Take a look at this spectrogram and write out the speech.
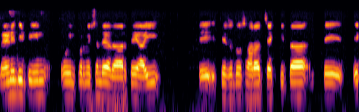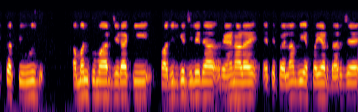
ਮਹਿਣੇ ਦੀ ਟੀਮ ਉਹ ਇਨਫੋਰਮੇਸ਼ਨ ਦੇ ਆਧਾਰ ਤੇ ਆਈ ਤੇ ਇੱਥੇ ਜਦੋਂ ਸਾਰਾ ਚੈੱਕ ਕੀਤਾ ਤੇ ਇੱਕ ਅਕਿਊਜ਼ਡ ਅਮਨ ਕੁਮਾਰ ਜਿਹੜਾ ਕਿ ਫਾਜ਼ਿਲਕੇ ਜ਼ਿਲ੍ਹੇ ਦਾ ਰਹਿਣ ਵਾਲਾ ਹੈ ਇੱਥੇ ਪਹਿਲਾਂ ਵੀ ਐੱਫ ਆਈ ਆਰ ਦਰਜ ਹੈ,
